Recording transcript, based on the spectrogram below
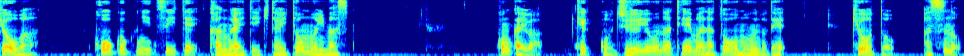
今日は広告について考えていきたいと思います。今回は結構重要なテーマだと思うので今日と明日の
